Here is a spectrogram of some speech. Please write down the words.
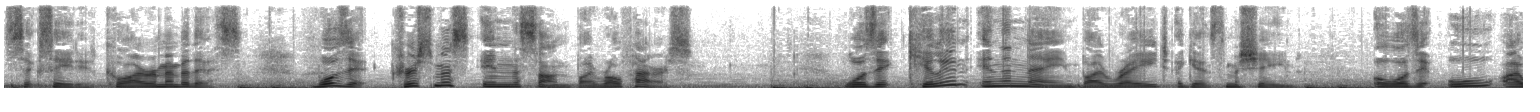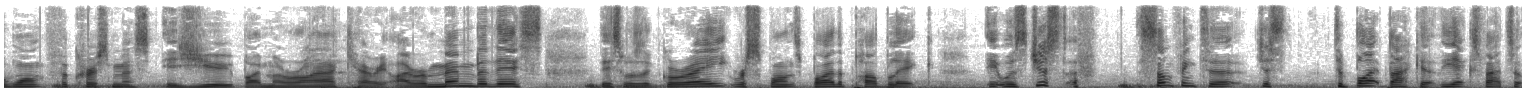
succeeded? Cool, I remember this. Was it Christmas in the Sun by Rolf Harris? Was it Killing in the Name by Rage Against the Machine? Or was it All I Want for Christmas Is You by Mariah Carey? I remember this. This was a great response by the public. It was just a, something to just to bite back at the X Factor,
